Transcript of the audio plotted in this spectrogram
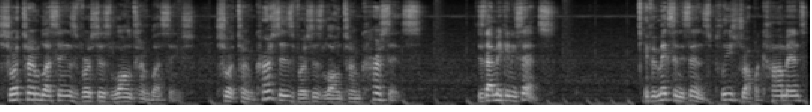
Short term blessings versus long term blessings. Short term curses versus long term curses. Does that make any sense? If it makes any sense, please drop a comment,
